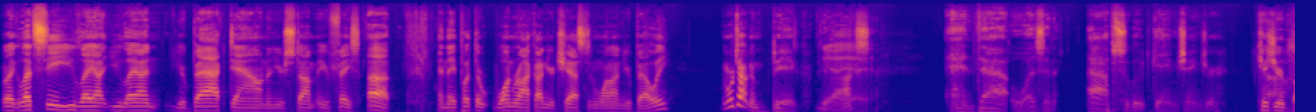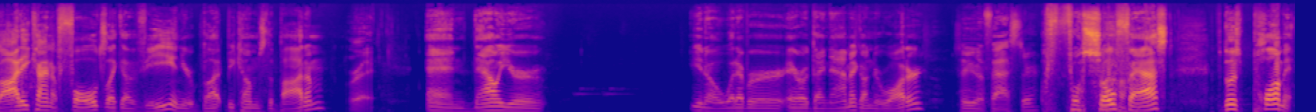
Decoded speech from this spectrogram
We're like, let's see you lay on you lay on your back down and your stomach, your face up, and they put the one rock on your chest and one on your belly. And we're talking big Yeah, yeah, rocks, and that was an absolute game changer because your Oh, body kind of folds like a V, and your butt becomes the bottom. Right. and now you're, you know, whatever aerodynamic underwater So you go faster. so fast. Those plummet.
